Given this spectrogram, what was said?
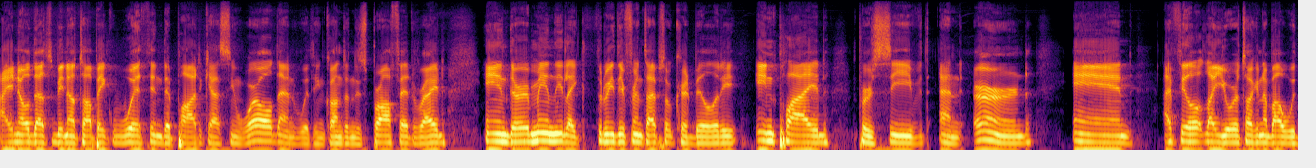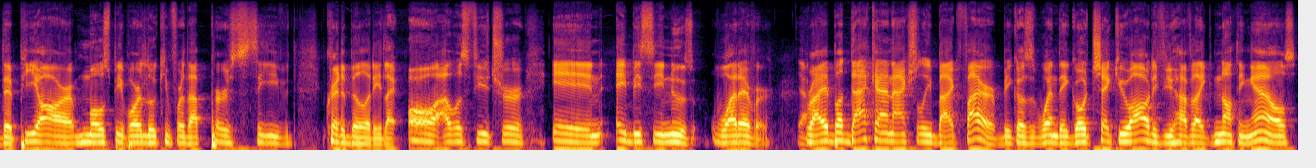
I know that's been a topic within the podcasting world and within Content is Profit, right? And there are mainly like three different types of credibility: implied, perceived, and earned. And I feel like you were talking about with the PR, most people are looking for that perceived credibility, like, oh, I was future in ABC News, whatever Yeah. right? But that can actually backfire because when they go check you out, if you have like nothing else,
